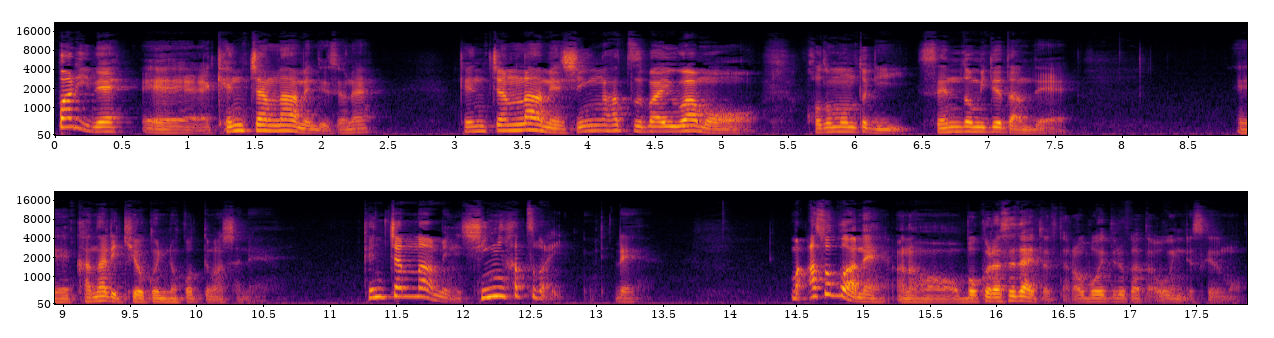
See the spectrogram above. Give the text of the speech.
ぱりね、えー、ケンちゃんラーメンですよね。ケンちゃんラーメン新発売はもう、子供の時、鮮度見てたんで、えー、かなり記憶に残ってましたね。ケンちゃんラーメン新発売ね。まあ、あそこはね、あのー、僕ら世代だったら覚えてる方多いんですけども、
